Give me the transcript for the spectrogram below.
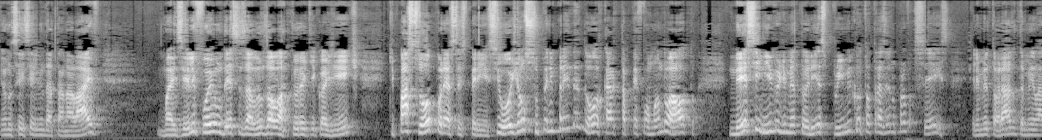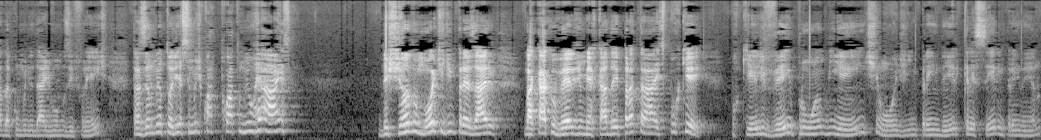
eu não sei se ele ainda está na live, mas ele foi um desses alunos, o Arthur aqui com a gente, que passou por essa experiência e hoje é um super empreendedor, o cara que está performando alto. Nesse nível de mentorias premium que eu estou trazendo para vocês. Ele é mentorado também lá da comunidade Vamos em Frente, trazendo mentoria acima de 4, 4 mil reais. Deixando um monte de empresário macaco velho de mercado aí para trás. Por quê? Porque ele veio para um ambiente onde empreender, crescer empreendendo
